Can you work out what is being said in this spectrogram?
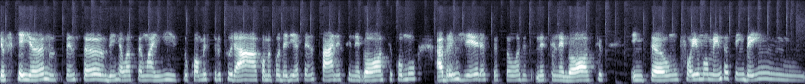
que eu fiquei anos pensando em relação a isso, como estruturar, como eu poderia pensar nesse negócio, como abranger as pessoas nesse negócio. Então, foi um momento assim bem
